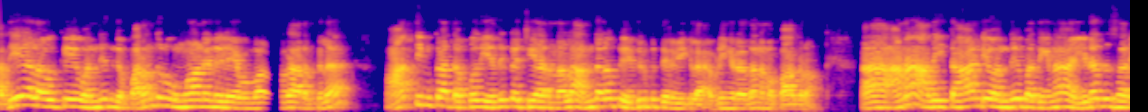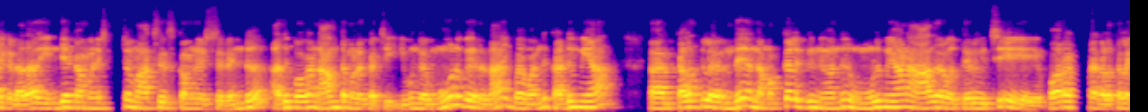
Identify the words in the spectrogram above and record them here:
அதே அளவுக்கு வந்து இந்த பரந்தூர் விமான நிலைய விவகாரத்துல அதிமுக தற்போது எதிர்க்கட்சியா இருந்தாலும் அந்த அளவுக்கு எதிர்ப்பு தெரிவிக்கல அப்படிங்கறத நம்ம பாக்குறோம். ஆஹ் ஆனா அதை தாண்டி வந்து பாத்தீங்கன்னா இடதுசாரிகள் அதாவது இந்திய கம்யூனிஸ்ட் மார்க்சிஸ்ட் கம்யூனிஸ்ட் ரெண்டு அது போக நாம் தமிழர் கட்சி இவங்க மூணு பேர் தான் இப்ப வந்து கடுமையா களத்துல இருந்து அந்த மக்களுக்கு வந்து முழுமையான ஆதரவு தெரிவிச்சு போராட்ட களத்துல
